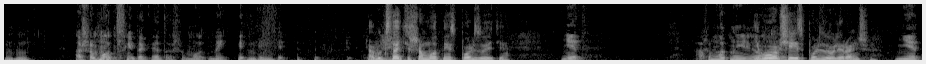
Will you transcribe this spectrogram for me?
Мгм, А шамотный, так это шамотный. мгм. А вы, кстати, шамотный используете? Нет. Шамотный... Его он- вообще использовали раньше? Нет.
